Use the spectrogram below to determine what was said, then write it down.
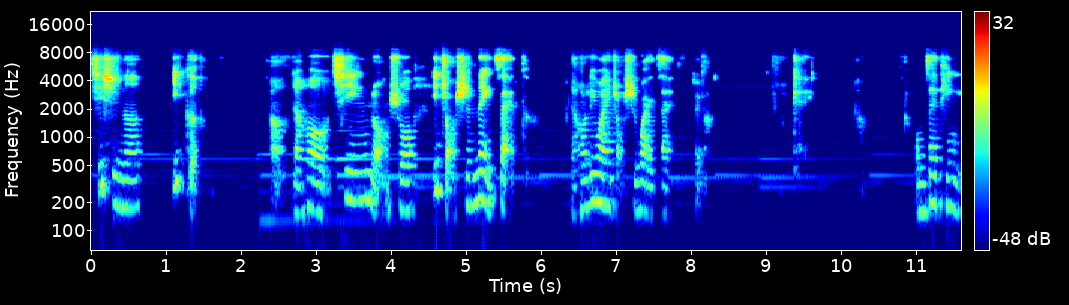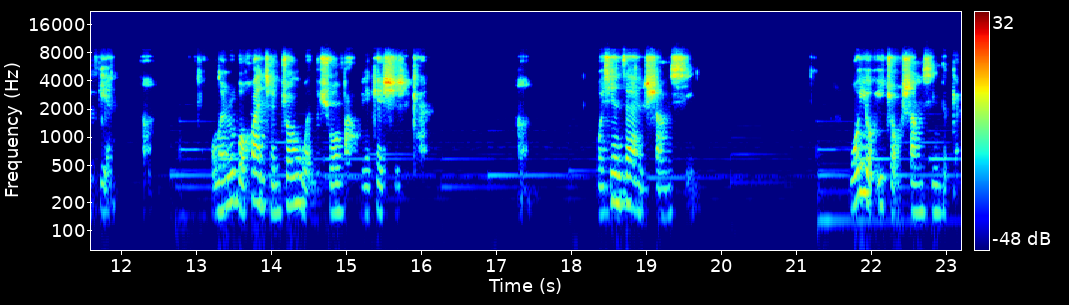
其实呢，一个啊，然后青荣说一种是内在的，然后另外一种是外在的，对吧？OK，好，我们再听一遍啊。我们如果换成中文的说法，我们也可以试试看啊。我现在很伤心。我有一种伤心的感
